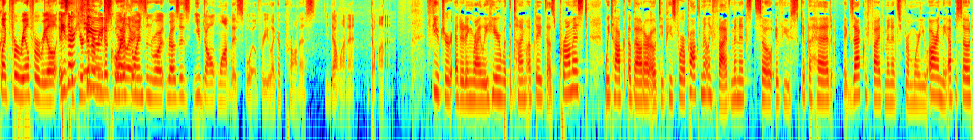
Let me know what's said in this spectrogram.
like for real for real, if, These are if you're going to read a Court of. Thorns and Ro- Roses, you don't want this spoiled for you, like I promise. You don't want it. Don't want it. Future editing RiLee here with the time updates as promised. We talk about our OTPs for approximately five minutes, so if you skip ahead exactly five minutes from where you are in the episode,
